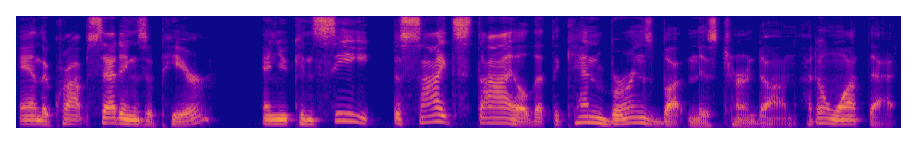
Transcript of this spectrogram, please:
and the crop settings appear. And you can see beside style that the Ken Burns button is turned on. I don't want that.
